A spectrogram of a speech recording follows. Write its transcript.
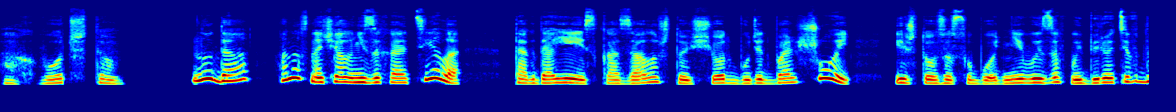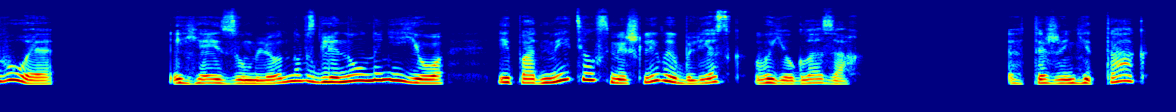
Ах, вот что. Ну да, она сначала не захотела, тогда ей сказала, что счет будет большой и что за субботний вызов вы берете вдвое. Я изумленно взглянул на нее и подметил смешливый блеск в ее глазах. Это же не так,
